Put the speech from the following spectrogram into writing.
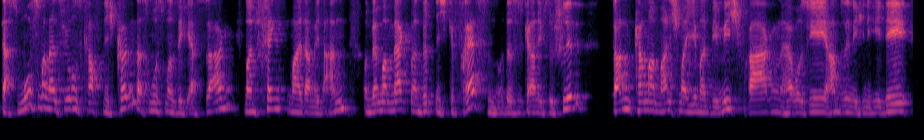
das muss man als Führungskraft nicht können, das muss man sich erst sagen. Man fängt mal damit an und wenn man merkt, man wird nicht gefressen und das ist gar nicht so schlimm, dann kann man manchmal jemand wie mich fragen, Herr Rosier, haben Sie nicht eine Idee?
